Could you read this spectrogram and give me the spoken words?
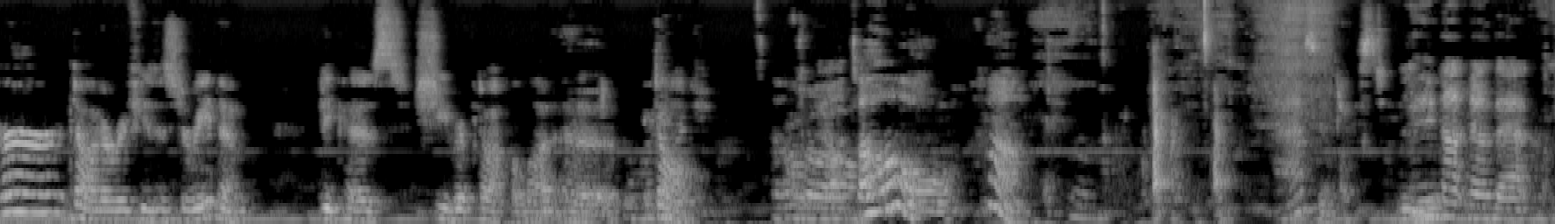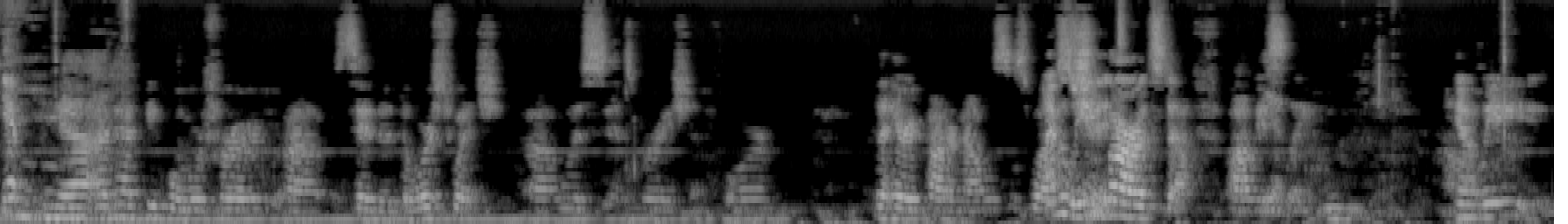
her daughter refuses to read them because she ripped off a lot of Dahl. Oh, huh. That's interesting. I did not know that. Yep. Yeah, I've had people refer, uh, say that the Worst Witch uh, was inspiration for the Harry Potter novels as well. I believe she it. borrowed stuff, obviously. Yeah, we.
